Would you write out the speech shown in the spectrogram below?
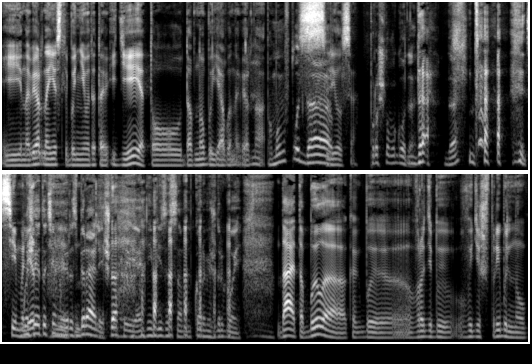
И, наверное, если бы не вот эта идея, то давно бы я бы, наверное, По-моему, вплоть до слился. прошлого года. Да. Да? Да. Семь Мы лет. же эту тему и разбирали, что ты одним бизнесом кормишь другой. Да, это было, как бы, вроде бы выйдешь в прибыль, но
